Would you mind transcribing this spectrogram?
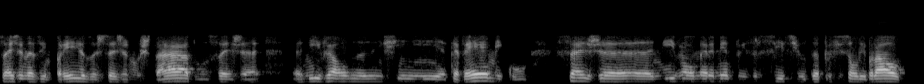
seja nas empresas, seja no Estado, seja a nível, enfim, académico, seja a nível meramente do exercício da profissão liberal.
